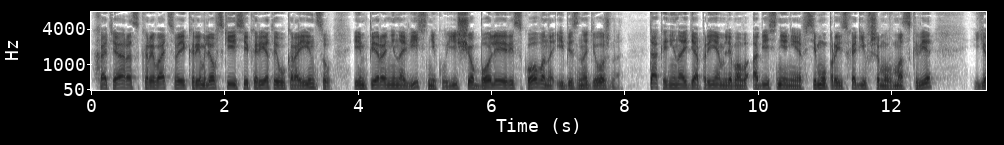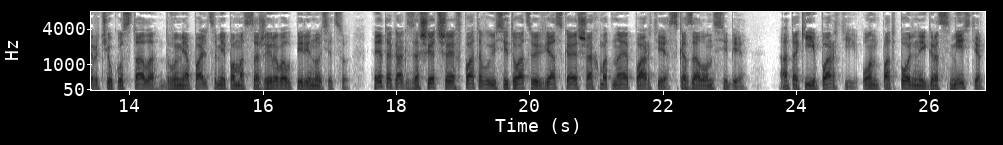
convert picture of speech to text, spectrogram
Хотя раскрывать свои кремлевские секреты украинцу, импероненавистнику, еще более рискованно и безнадежно. Так и не найдя приемлемого объяснения всему происходившему в Москве, Ерчук устало двумя пальцами помассажировал переносицу. «Это как зашедшая в патовую ситуацию вязкая шахматная партия», — сказал он себе. А такие партии он, подпольный гроссмейстер,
